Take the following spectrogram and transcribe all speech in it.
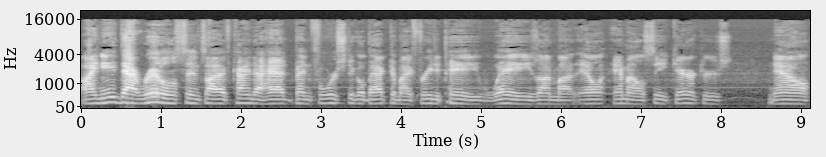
I need that Riddle since I've kind of had been forced to go back to my free to pay ways on my L- MLC characters. Now,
